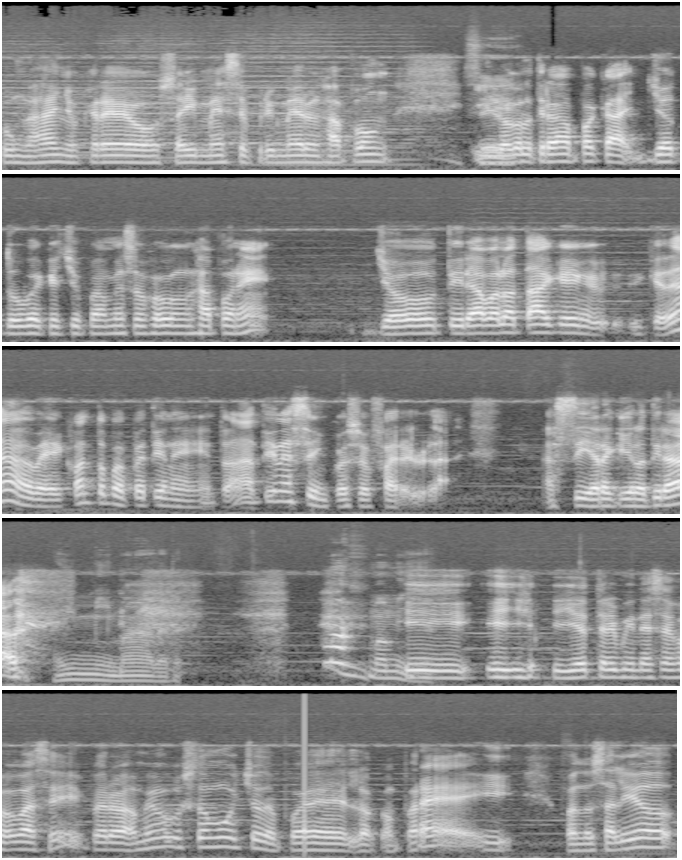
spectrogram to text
un año, creo, seis meses primero en Japón Sí. y luego lo tiraban para acá. Yo tuve que chuparme esos juegos en japonés. Yo tiraba los ataques y que déjame ver cuánto PP tiene esto. Ah, tiene 5, eso es Fire Blast. Así era que yo lo tiraba. Ay, mi madre. Mami. Y, y, y yo terminé ese juego así, pero a mí me gustó mucho, después lo compré y cuando salió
